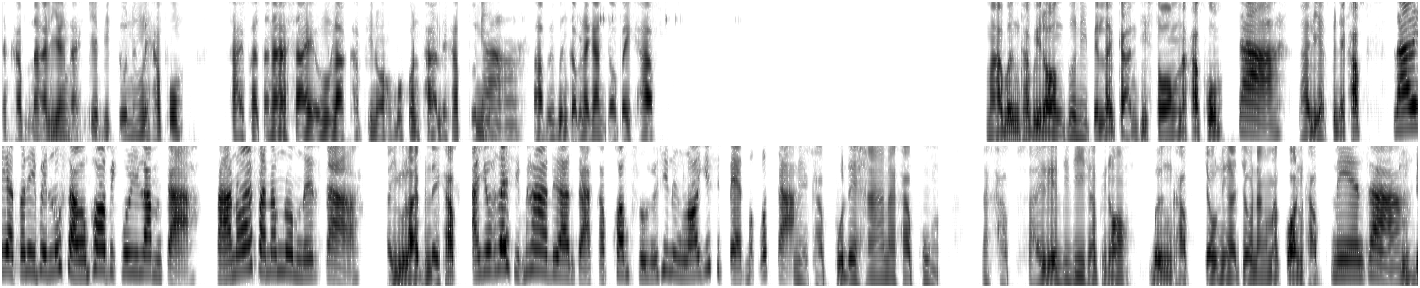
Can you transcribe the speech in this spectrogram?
นะครับนาเลี้ยงนาเก็บอีกตัวหนึงเลยครับผมสายพัฒนาสายอนุรักษ์ครับพี่น้องบุคคลผ่านเลยครับตัวนี้จ้าพาไปเบิ่งกับรายการต่อไปครับ มาเบิ่งครับพี่น้องตัวนี้เป็นรายการที่สองนะครับผมจ้า รายละเอียดเป็นนะครับ รายละเอียดตัวนี้เป็นลูกสาวของพ่อปิกบุรีรัมย์จ้าสาวน้อยฟันน้ำนมเลยจ้าอายุรายเป็นไหนครับอายุได้สิบห้าเดือนจ้ากับความสูงอยู่ที่หนึ่งร้อยยี่สิบแปดบอกลบจ้าเนี่ยครับผู้ใดหานะครับผมนะครับสายเลือดดีๆครับพี่น้องเบิ่งครับเจ้าเนื้อเจ้าหนังมาก่อนครับแมนจ้าจุดเ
